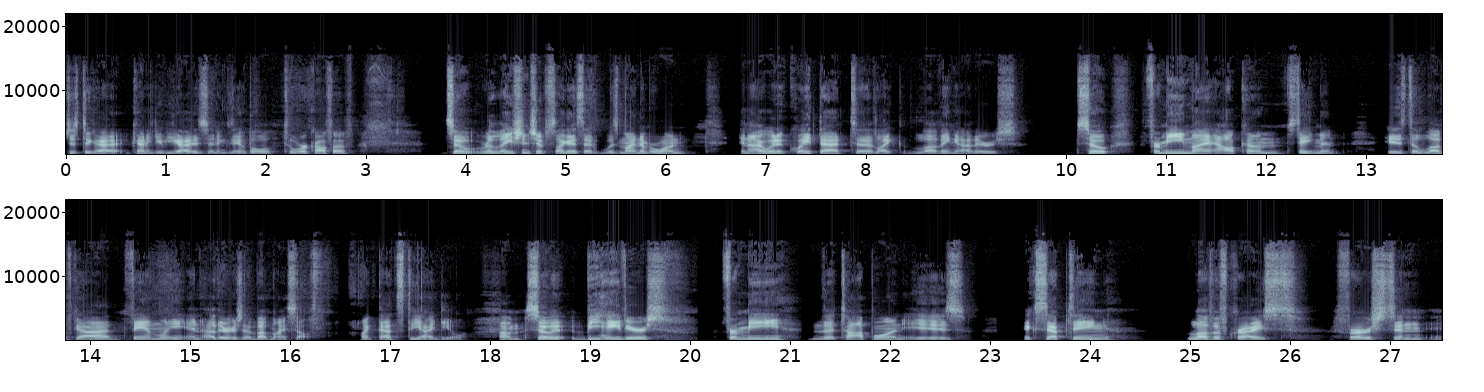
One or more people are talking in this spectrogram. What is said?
just to kind of give you guys an example to work off of. So relationships like i said was my number one and i would equate that to like loving others. So for me, my outcome statement is to love God, family, and others above myself. Like that's the ideal. Um, so behaviors for me, the top one is accepting love of Christ first, and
